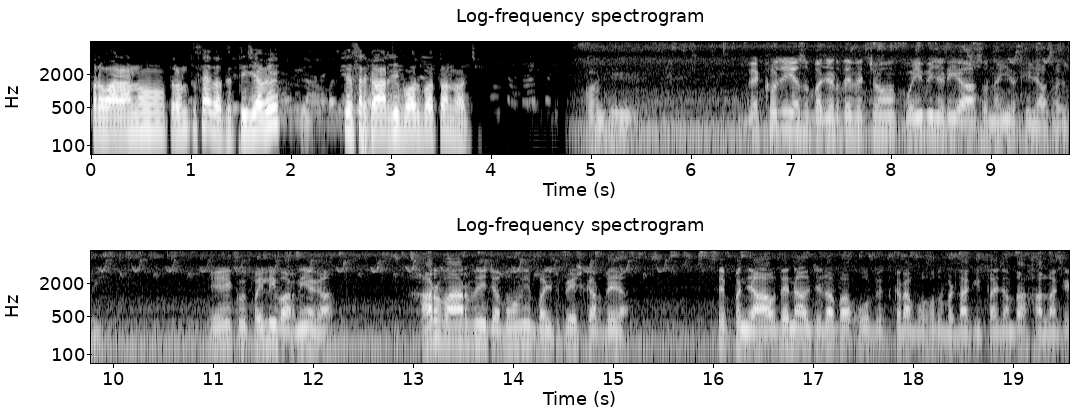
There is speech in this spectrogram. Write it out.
ਪਰਿਵਾਰਾਂ ਨੂੰ ਤੁਰੰਤ ਸਹਾਇਤਾ ਦਿੱਤੀ ਜਾਵੇ। ਤੇ ਸਰਕਾਰ ਜੀ ਬਹੁਤ ਬਹੁਤ ਧੰਨਵਾਦ ਜੀ। ਹਾਂਜੀ। ਵੇਖੋ ਜੀ ਇਸ ਬਜਟ ਦੇ ਵਿੱਚੋਂ ਕੋਈ ਵੀ ਜਿਹੜੀ ਆਸ ਉਹ ਨਹੀਂ ਰੱਖੀ ਜਾ ਸਕਦੀ। ਇਹ ਕੋਈ ਪਹਿਲੀ ਵਾਰ ਨਹੀਂ ਹੈਗਾ। ਹਰ ਵਾਰ ਵੀ ਜਦੋਂ ਵੀ ਬਜਟ ਪੇਸ਼ ਕਰਦੇ ਆ, ਤੇ ਪੰਜਾਬ ਦੇ ਨਾਲ ਜਿਹੜਾ ਵਾ ਉਹ ਵਿਤਕਰਾ ਬਹੁਤ ਵੱਡਾ ਕੀਤਾ ਜਾਂਦਾ, ਹਾਲਾਂਕਿ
